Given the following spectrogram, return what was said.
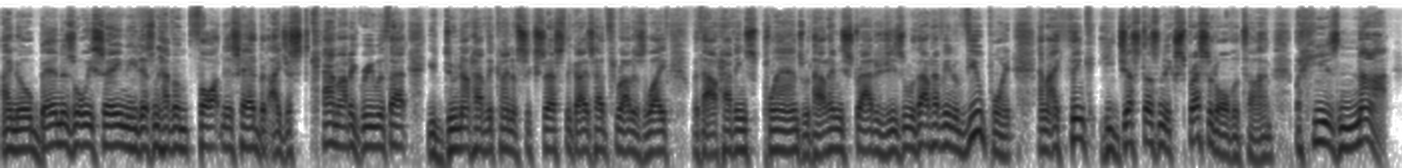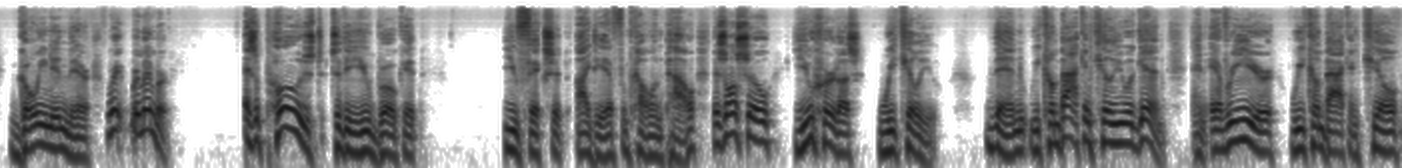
I know Ben is always saying he doesn't have a thought in his head, but I just cannot agree with that. You do not have the kind of success the guy's had throughout his life without having plans, without having strategies, and without having a viewpoint. And I think he just doesn't express it all the time, but he is not going in there. Re- remember, as opposed to the you broke it, you fix it idea from Colin Powell, there's also you hurt us, we kill you then we come back and kill you again. And every year we come back and kill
